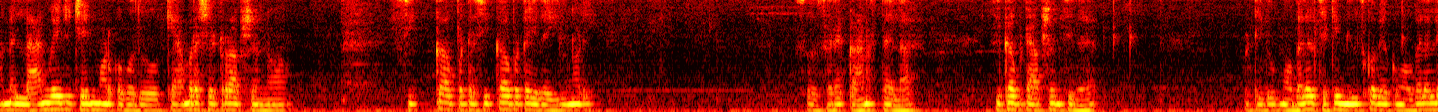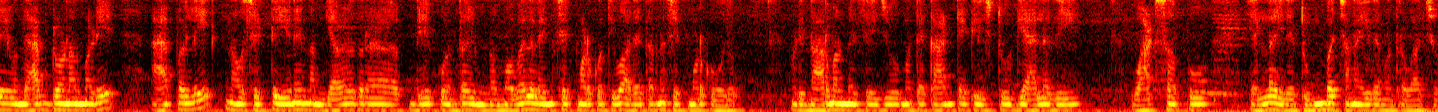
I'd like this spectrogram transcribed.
ಆಮೇಲೆ ಲ್ಯಾಂಗ್ವೇಜು ಚೇಂಜ್ ಮಾಡ್ಕೋಬೋದು ಕ್ಯಾಮ್ರಾ ಶಟರ್ ಆಪ್ಷನ್ನು ಸಿಕ್ಕಾಪಟ್ಟೆ ಸಿಕ್ಕಾಪಟ್ಟೆ ಇದೆ ಇಲ್ಲಿ ನೋಡಿ. ಸೊ ಸರಿಯಾಗಿ ಕಾಣಿಸ್ತಾ ಇಲ್ಲ. ಸಿಕ್ಕಾಪಟ್ಟೆ ಆಪ್ಷನ್ಸ್ ಇದೆ. ಬಟ್ ಇದು ಮೊಬೈಲಲ್ಲಿ ಸೆಟ್ಟಿಂಗ್ ನಿಲ್ಸ್ಕೋಬೇಕು. ಮೊಬೈಲಲ್ಲಿ ಒಂದು ಆ್ಯಪ್ ಡೌನ್ಲೋಡ್ ಮಾಡಿ ಆ್ಯಪಲ್ಲಿ ನಾವು ಸೆಟ್ ಏನೇನು ನಮ್ಗೆ ಯಾವ್ಯಾವ ಥರ ಬೇಕು ಅಂತ ಇನ್ನು ಮೊಬೈಲಲ್ಲಿ ಹೆಂಗೆ ಸೆಟ್ ಮಾಡ್ಕೋತೀವೋ ಅದೇ ಥರನೇ ಸೆಟ್ ಮಾಡ್ಕೋಬೋದು. ನೋಡಿ ನಾರ್ಮಲ್ ಮೆಸೇಜು ಮತ್ತು ಕಾಂಟ್ಯಾಕ್ಟ್ ಲಿಸ್ಟು ಗ್ಯಾಲರಿ ವಾಟ್ಸಪ್ಪು ಎಲ್ಲ ಇದೆ. ತುಂಬ ಚೆನ್ನಾಗಿದೆ ಮಾತ್ರ ವಾಚು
